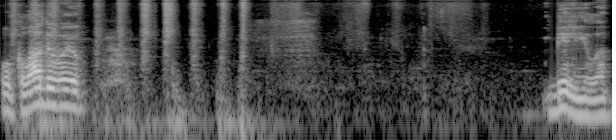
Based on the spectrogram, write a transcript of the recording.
укладываю белила.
